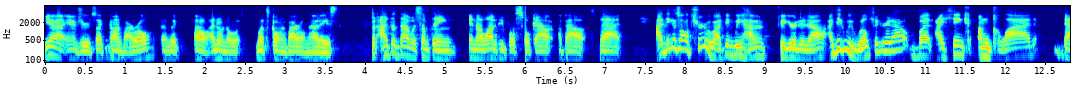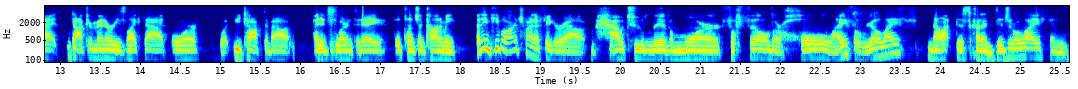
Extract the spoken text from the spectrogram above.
yeah, Andrew, it's like gone viral. I was like, oh, I don't know what's going viral nowadays. But I thought that was something, and a lot of people spoke out about that. I think it's all true. I think we haven't figured it out. I think we will figure it out, but I think I'm glad that documentaries like that or what you talked about. I just learned today the attention economy. I think people are trying to figure out how to live a more fulfilled or whole life, a real life, not this kind of digital life. And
